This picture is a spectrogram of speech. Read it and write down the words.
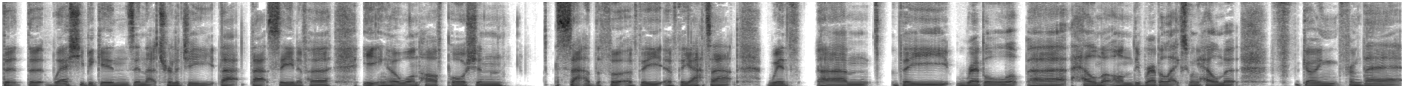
the the where she begins in that trilogy. That that scene of her eating her one half portion. Sat at the foot of the of the AT-AT with um, the rebel uh, helmet on, the rebel X-wing helmet, f- going from there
